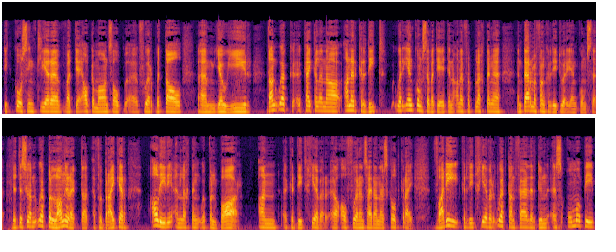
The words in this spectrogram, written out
die kos en klere wat jy elke maand sal uh, voorbetaal, ehm um, jou huur, dan ook uh, kyk hulle na ander krediet ooreenkomste wat jy het en ander verpligtinge in terme van kredietooreenkomste. Dit is dan ook belangrik dat 'n verbruiker al hierdie inligting openbaar aan 'n kredietgewer uh, alvorens hy dan nou skuld kry. Wat die kredietgewer ook dan verder doen is om op die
